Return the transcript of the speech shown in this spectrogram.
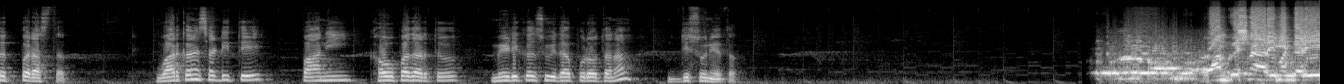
तत्पर असतात. वारकऱ्यांसाठी ते पाणी खाऊ पदार्थ मेडिकल सुविधा पुरवताना दिसून येतात. रामकृष्ण हरी मंडळी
